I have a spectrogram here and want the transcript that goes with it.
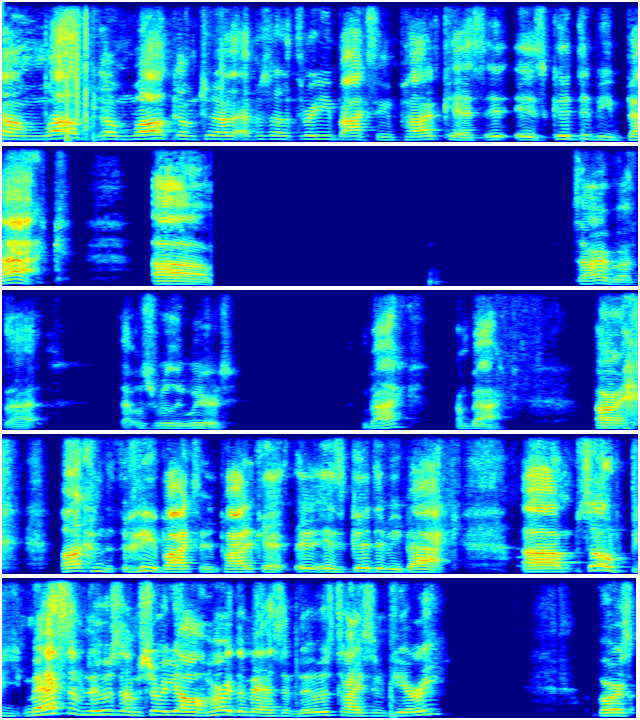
Welcome, welcome, welcome to another episode of 3D Boxing Podcast. It is good to be back. Um sorry about that. That was really weird. Back? I'm back. All right. Welcome to 3D Boxing Podcast. It is good to be back. Um, so massive news. I'm sure y'all heard the massive news. Tyson Fury versus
